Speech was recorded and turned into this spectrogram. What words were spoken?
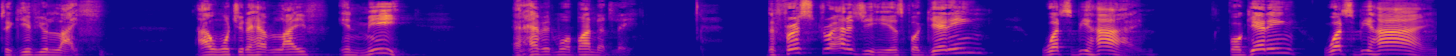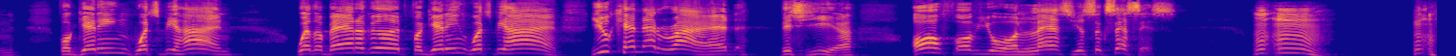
to give you life. I want you to have life in me and have it more abundantly. The first strategy is forgetting what's behind. Forgetting what's behind. Forgetting what's behind. Whether bad or good, forgetting what's behind. You cannot ride this year off of your last year's successes. Mm-mm. Mm-mm.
